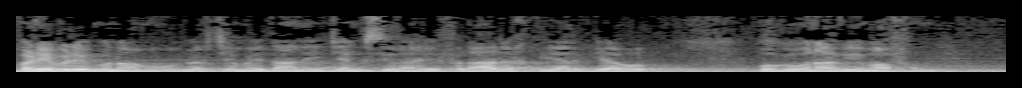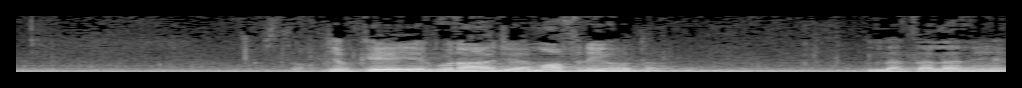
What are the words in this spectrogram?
بڑے بڑے گناہ ہوں، اگرچہ میدان جنگ سے راہ فرار اختیار کیا ہو، وہ گناہ بھی معاف ہوں گے جبکہ یہ گناہ جو ہے معاف نہیں ہوتا۔ اللہ تعالیٰ نے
